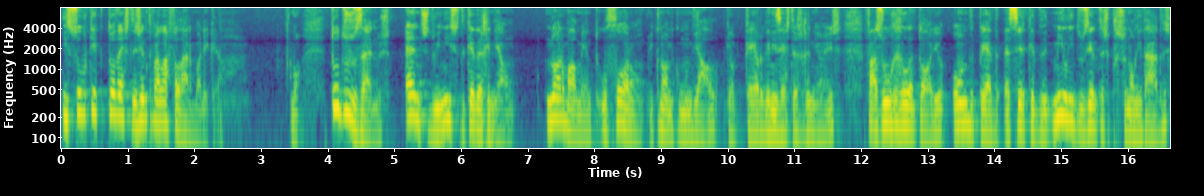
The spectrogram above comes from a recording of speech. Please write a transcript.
e sobre o que é que toda esta gente vai lá falar, Mónica? Bom, todos os anos, antes do início de cada reunião, normalmente o Fórum Económico Mundial, que é quem organiza estas reuniões, faz um relatório onde pede a cerca de 1.200 personalidades,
